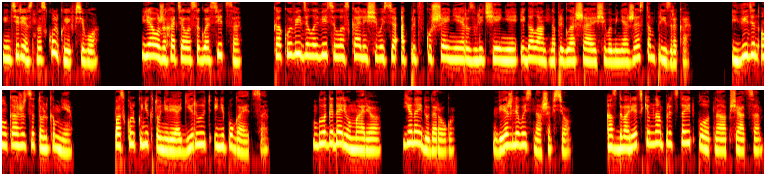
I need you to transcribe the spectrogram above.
Интересно, сколько их всего? Я уже хотела согласиться, как увидела весело скалящегося от предвкушения развлечения и галантно приглашающего меня жестом призрака. И виден он, кажется, только мне, поскольку никто не реагирует и не пугается. «Благодарю, Марио. Я найду дорогу. Вежливость — наше все. А с дворецким нам предстоит плотно общаться,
